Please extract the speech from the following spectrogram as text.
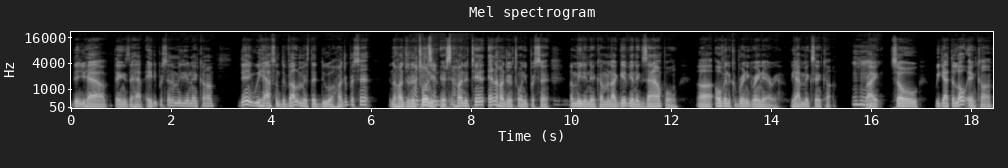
Then you have things that have 80% of median income. Then we have some developments that do 100% and 120, 110%. 110 and 120% of median income. And I give you an example uh, over in the Cabrini Green area. We have mixed income, Mhm. right? So we got the low income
